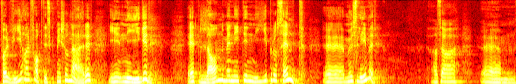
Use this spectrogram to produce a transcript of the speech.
For vi har faktisk misjonærer i Niger, et land med 99 uh, muslimer. Altså um,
